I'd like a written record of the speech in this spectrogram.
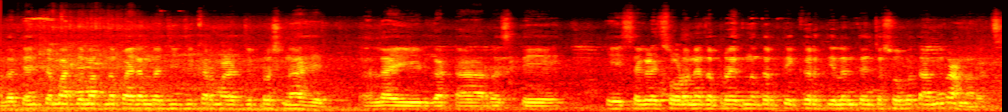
आता त्यांच्या माध्यमातून पहिल्यांदा जी जी करमाळ्यात जे प्रश्न आहेत लाइट गटार रस्ते हे सगळे सोडवण्याचा प्रयत्न तर ते करतील आणि त्यांच्यासोबत आम्ही राहणारच.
